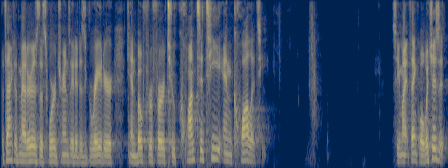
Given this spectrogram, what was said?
The fact of the matter is, this word translated as greater can both refer to quantity and quality. So you might think, well, which is it?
